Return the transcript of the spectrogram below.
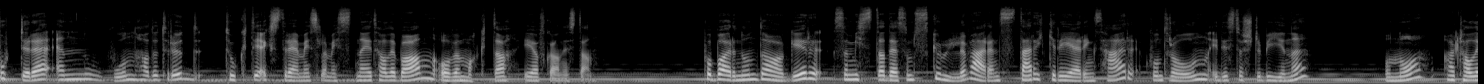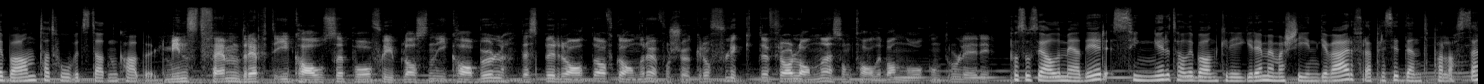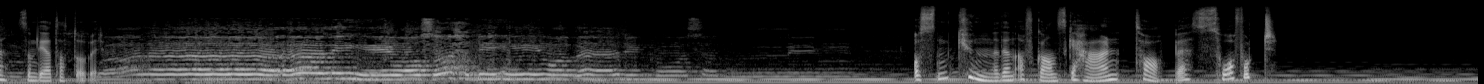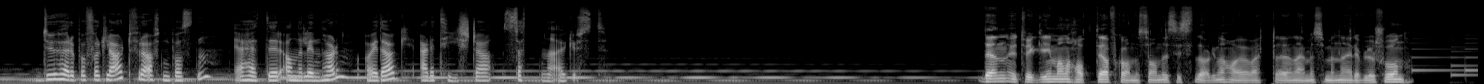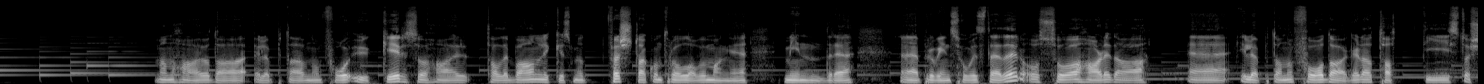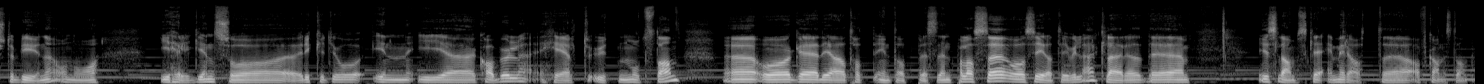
Fortere enn noen hadde trodd, tok de ekstreme islamistene i Taliban over makta i Afghanistan. På bare noen dager så mista det som skulle være en sterk regjeringshær, kontrollen i de største byene. Og nå har Taliban tatt hovedstaden Kabul. Minst fem drept i kaoset på flyplassen i Kabul. Desperate afghanere forsøker å flykte fra landet som Taliban nå kontrollerer. På sosiale medier synger Taliban-krigere med maskingevær fra presidentpalasset som de har tatt over. Åssen kunne den afghanske hæren tape så fort? Du hører på Forklart fra Aftenposten. Jeg heter Anne Lindholm, og i dag er det tirsdag 17. august. Den utviklingen man har hatt i Afghanistan de siste dagene, har jo vært eh, nærmest som en revolusjon. Man har jo da i løpet av noen få uker så har Taliban lykkes med å først ta kontroll over mange mindre eh, provinshovedsteder. Og så har de da eh, i løpet av noen få dager da tatt de største byene, og nå i helgen så rykket jo inn i eh, Kabul helt uten motstand. Eh, og de har tatt, inntatt presidentpalasset og sier at de vil erklære det islamske emiratet Afghanistan.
